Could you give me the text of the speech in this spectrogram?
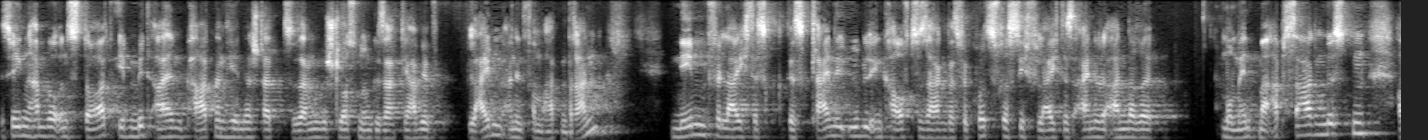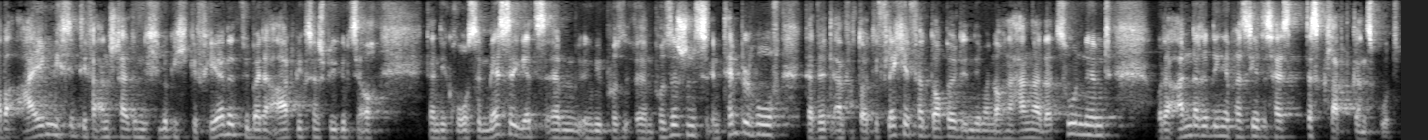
Deswegen haben wir uns dort eben mit allen Partnern hier in der Stadt zusammengeschlossen und gesagt, ja, wir bleiben an den Formaten dran, nehmen vielleicht das, das kleine Übel in Kauf zu sagen, dass wir kurzfristig vielleicht das eine oder andere Moment mal absagen müssten. Aber eigentlich sind die Veranstaltungen nicht wirklich gefährdet. Wie bei der Art Week zum Beispiel gibt es ja auch dann die große Messe, jetzt ähm, irgendwie Pos äh, Positions im Tempelhof. Da wird einfach dort die Fläche verdoppelt, indem man noch einen Hangar dazu nimmt oder andere Dinge passiert. Das heißt, das klappt ganz gut.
